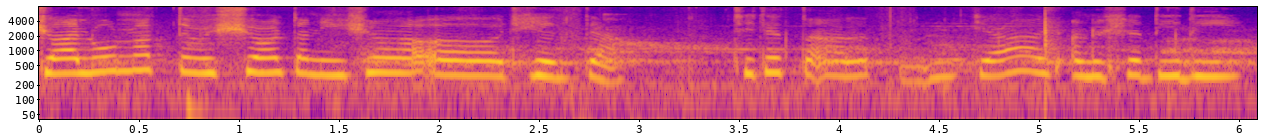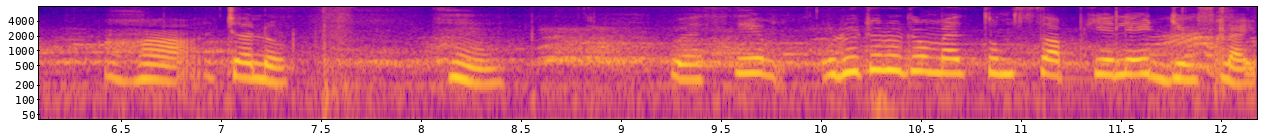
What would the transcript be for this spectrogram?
चलो ना तविशा और तनीशा अ, खेलते हैं। ठीक है क्या अनुषा दीदी? हाँ चलो। हम्म। वैसे रुको रुको मैं तुम सबके लिए गिफ्ट लाई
